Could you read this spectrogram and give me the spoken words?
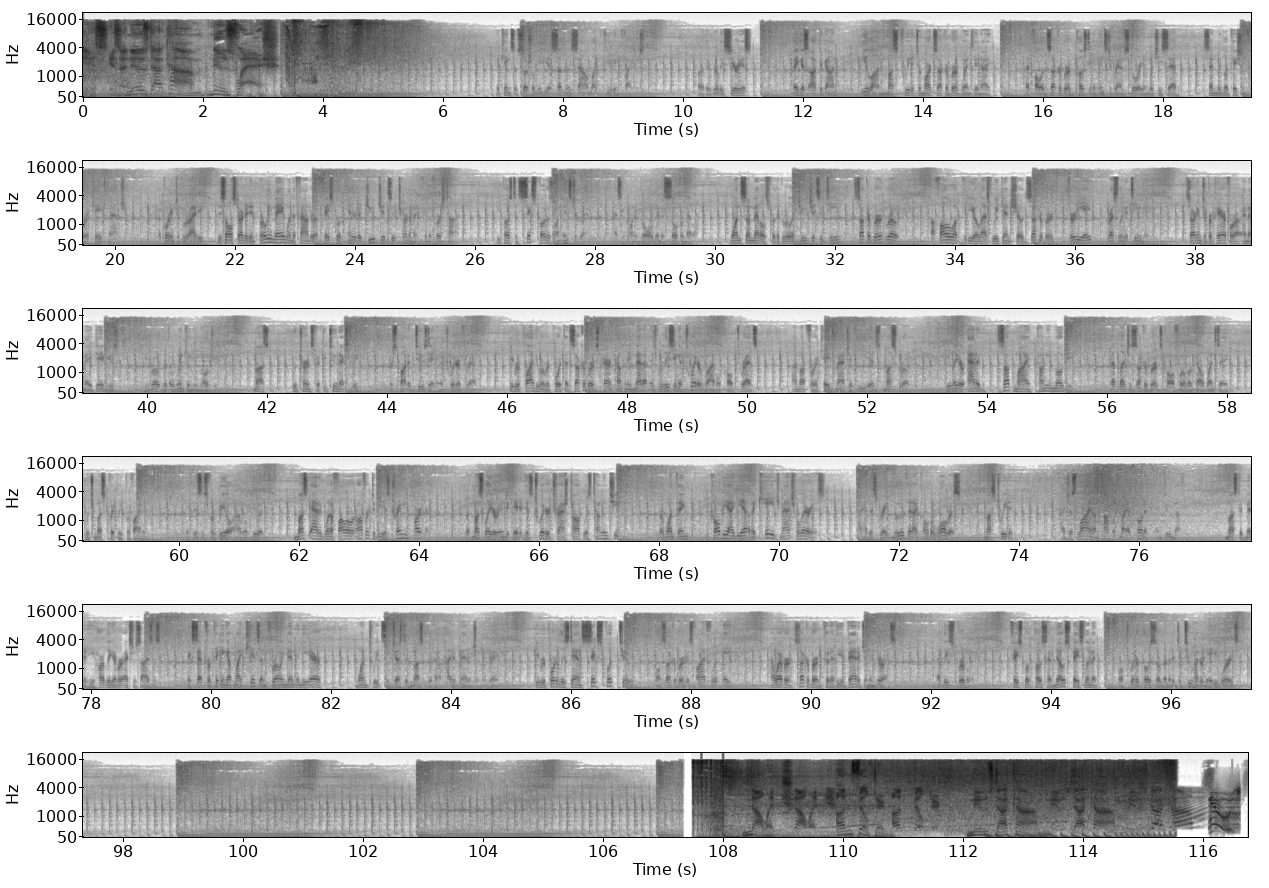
This is a News.com news flash. The kings of social media suddenly sound like feuding fighters. Are they really serious? Vegas Octagon, Elon Musk tweeted to Mark Zuckerberg Wednesday night. That followed Zuckerberg posting an Instagram story in which he said, Send me location for a cage match. According to Variety, this all started in early May when the founder of Facebook entered a jiu-jitsu tournament for the first time. He posted six photos on Instagram, as he won a gold and a silver medal. Won some medals for the Guerrilla Jiu-Jitsu team, Zuckerberg wrote. A follow-up video last weekend showed Zuckerberg, 38, wrestling a teammate. Starting to prepare for our MMA debuts, he wrote with a winking emoji. Musk, who turns 52 next week, responded Tuesday in a Twitter thread. He replied to a report that Zuckerberg's parent company Meta is releasing a Twitter rival called Threads. I'm up for a cage match if he is, Musk wrote. He later added, Zuck my tongue emoji. That led to Zuckerberg's call for a locale Wednesday, which Musk quickly provided. If this is for real, I will do it. Musk added when a follower offered to be his training partner. But Musk later indicated his Twitter trash talk was tongue in cheek. For one thing, he called the idea of a cage match hilarious. I had this great move that I called a walrus, Musk tweeted. I just lie on top of my opponent and do nothing. Musk admitted he hardly ever exercises, except for picking up my kids and throwing them in the air. One tweet suggested Musk would have a height advantage in the ring. He reportedly stands 6 foot 2, while Zuckerberg is 5 foot 8. However, Zuckerberg could have the advantage in endurance, at least verbally. Facebook posts have no space limit, while Twitter posts are limited to 280 words. Knowledge. Knowledge. Unfiltered. Unfiltered. News.com. News.com. News.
